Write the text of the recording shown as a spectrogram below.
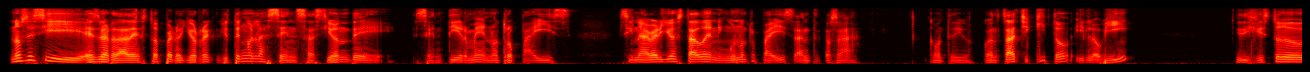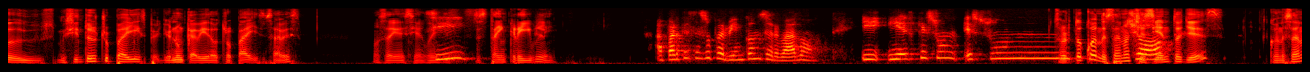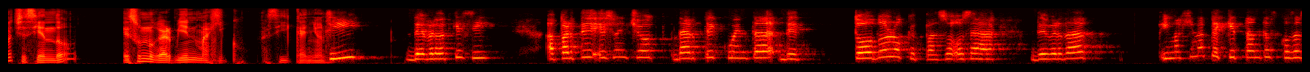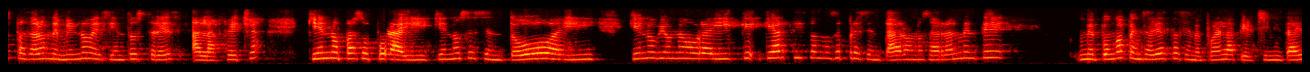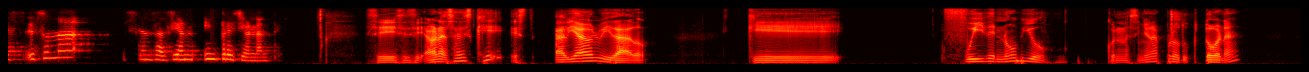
No sé si es verdad esto, pero yo, yo tengo la sensación de sentirme en otro país sin haber yo estado en ningún otro país antes, o sea, ¿cómo te digo? Cuando estaba chiquito y lo vi y dije, esto me siento en otro país, pero yo nunca había ido a otro país, ¿sabes? O sea, yo decía, güey, esto está increíble. Aparte está súper bien conservado. Y, y, es que es un, es un... Sobre todo cuando está anocheciendo, Jess. Cuando está anocheciendo, es un lugar bien mágico, así cañón. Sí, de verdad que sí. Aparte, es un shock darte cuenta de todo lo que pasó. O sea, de verdad, imagínate qué tantas cosas pasaron de 1903 a la fecha. ¿Quién no pasó por ahí? ¿Quién no se sentó ahí? ¿Quién no vio una obra ahí? ¿Qué, artistas no se presentaron? O sea, realmente me pongo a pensar y hasta se me pone la piel chinita. Es, es una sensación impresionante. Sí, sí, sí. Ahora, ¿sabes qué? había olvidado que fui de novio con la señora productora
